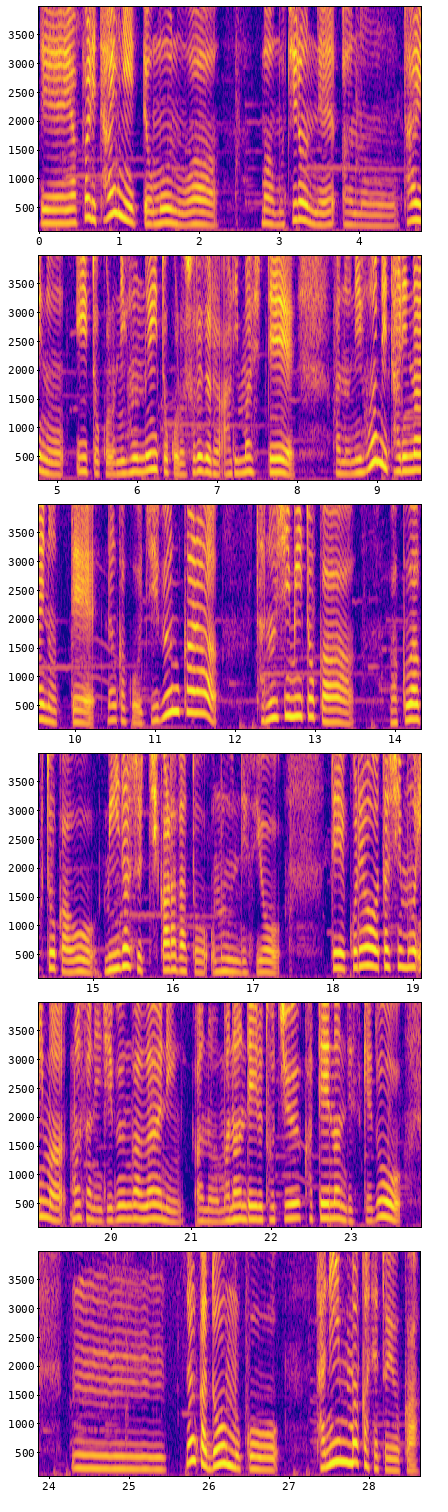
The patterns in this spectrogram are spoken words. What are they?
でやっぱりタイに行って思うのはまあもちろんねあのタイのいいところ日本のいいところそれぞれありましてあの日本に足りないのってなんかこう自分から楽しみとかワクワクとかを見出す力だと思うんですよ。でこれは私も今まさに自分が learning あの学んでいる途中過程なんですけどうーんなんかどうもこう他人任せというか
